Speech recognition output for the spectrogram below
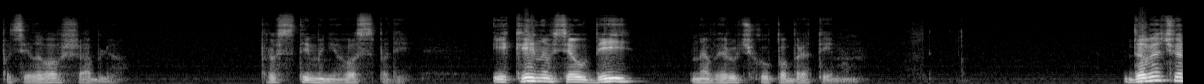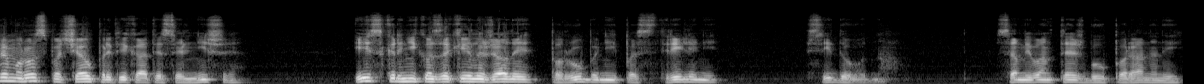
поцілував шаблю. Прости мені, Господи, і кинувся в бій на виручку побратимам. До вечора мороз почав припікати сильніше. Іскрені козаки лежали порубані, постріляні, всі до одного. Сам Іван теж був поранений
